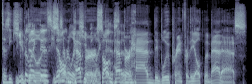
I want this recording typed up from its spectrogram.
Does he keep it like this? He Salt doesn't really and keep Pepper. it like Salt this, and Pepper had the blueprint for the ultimate badass.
